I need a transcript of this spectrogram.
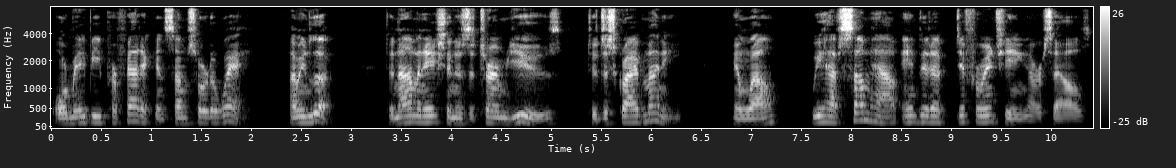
or may be prophetic in some sort of way. I mean, look, denomination is a term used to describe money, and well, we have somehow ended up differentiating ourselves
